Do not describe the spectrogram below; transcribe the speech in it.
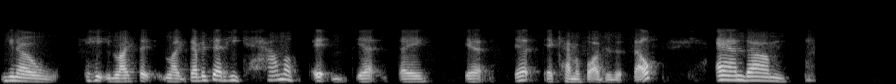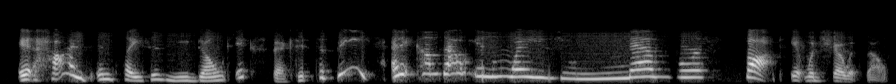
you know he like the, like Debbie said he camouflage it it they it it it camouflages itself, and um, it hides in places you don't expect it to be, and it comes out in ways you never thought it would show itself,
